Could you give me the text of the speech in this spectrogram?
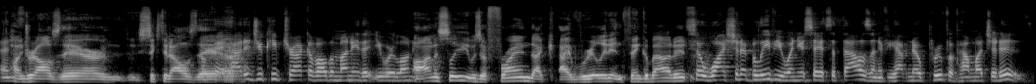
And Hundred dollars there, sixty dollars there. okay, how did you keep track of all the money that you were loaning? Honestly, it was a friend. I, I really didn't think about it. so why should I believe you when you say it's a thousand if you have no proof of how much it is?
